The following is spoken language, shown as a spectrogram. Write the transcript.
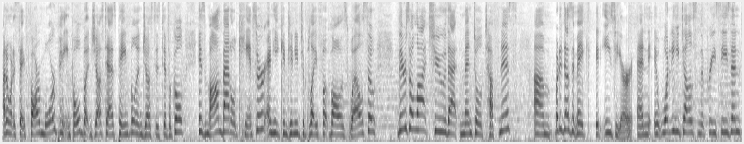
I don't want to say far more painful, but just as painful and just as difficult. His mom battled cancer and he continued to play football as well. So there's a lot to that mental toughness. Um, but it doesn't make it easier. And it, what did he tell us in the preseason?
